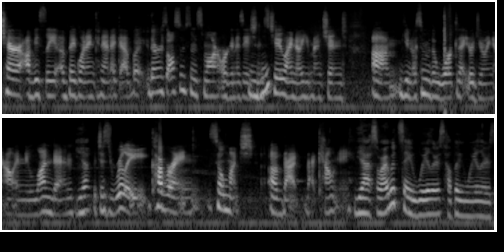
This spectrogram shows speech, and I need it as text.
Share, obviously a big one in Connecticut, but there's also some smaller organizations mm-hmm. too. I know you mentioned, um, you know, some of the work that you're doing out in New London, yeah. which is really covering so much of that that county. Yeah, so I would say Whalers Helping Whalers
